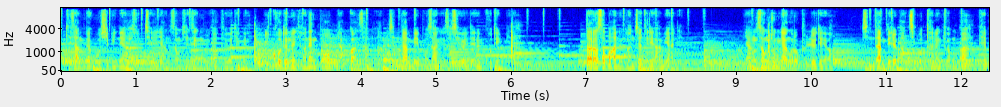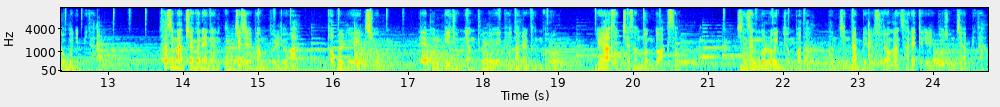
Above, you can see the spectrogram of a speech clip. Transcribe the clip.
D350 이내 하수체의 양성 신생물과 부여되며 이 코드는 현행보험 약관상 암진단 및 보상에서 제외되는 코드입니다. 따라서 많은 환자들이 암이 아닌 양성 종양으로 분류되어 진단비를 받지 못하는 경우가 대부분입니다. 하지만 최근에는 국제질병 분류와 WHO 내분 비 종양 분류의 변화를 근거로 뇌하수체 선종도 악성 신생물로 인정받아 암진단비를 수령한 사례들이 일부 존재합니다.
